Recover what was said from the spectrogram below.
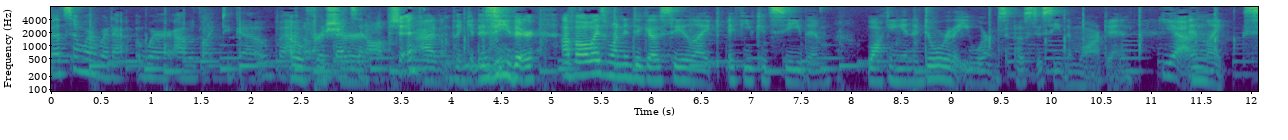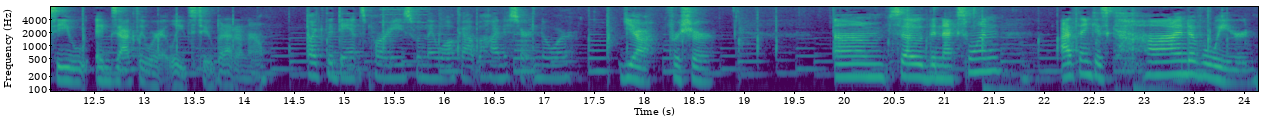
that's somewhere where I, where I would like to go, but I Oh, don't for think that's an option. I don't think it is either. I've always wanted to go see like if you could see them walking in a door that you weren't supposed to see them walk in Yeah, and like see exactly where it leads to, but I don't know. like the dance parties when they walk out behind a certain door. Yeah, for sure. Um, so the next one I think is kind of weird.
